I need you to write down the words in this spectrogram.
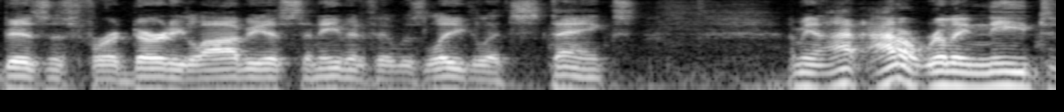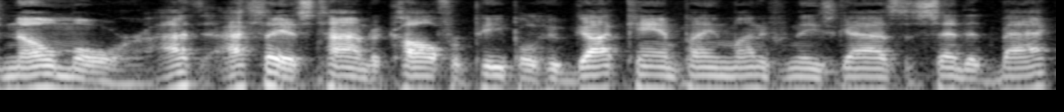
business for a dirty lobbyist, and even if it was legal, it stinks. I mean, I, I don't really need to know more. I, I say it's time to call for people who got campaign money from these guys to send it back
